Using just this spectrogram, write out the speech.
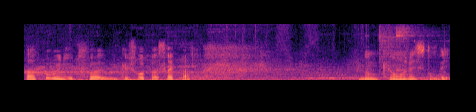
pas pour une autre fois vu que je repasserai pas. Donc on laisse tomber.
